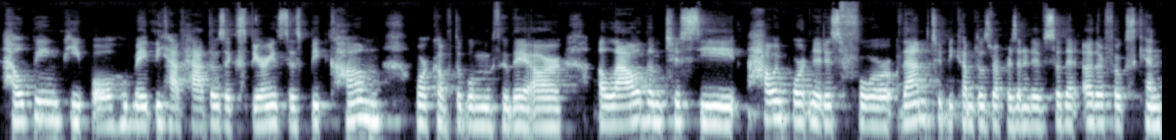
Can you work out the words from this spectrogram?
helping people who maybe have had those experiences become more comfortable with who they are, allow them to see how important it is for them to become those representatives so that other folks can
